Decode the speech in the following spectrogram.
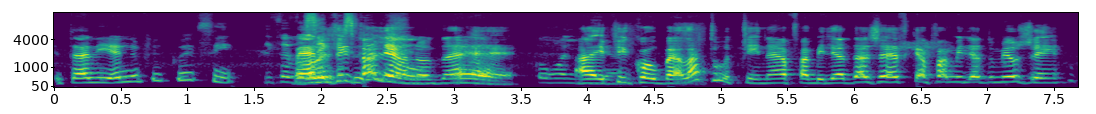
italiano ficou assim. Pera os italianos, né? É. Aí ficou o Bela Tutti, né? A família da Jéssica e a família do meu genro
